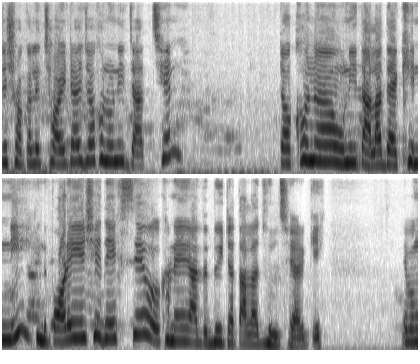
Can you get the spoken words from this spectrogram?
যে, সকালে ছয়টায় যখন উনি যাচ্ছেন তখন উনি তালা দেখেননি, কিন্তু পরে এসে দেখছে ওখানে দুইটা তালা ঝুলছে আর কি। এবং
